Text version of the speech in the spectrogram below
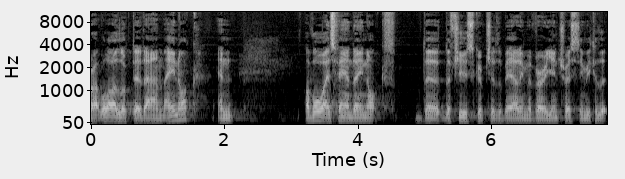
right. Well, I looked at um, Enoch, and I've always found Enoch's the the few scriptures about him are very interesting because it,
